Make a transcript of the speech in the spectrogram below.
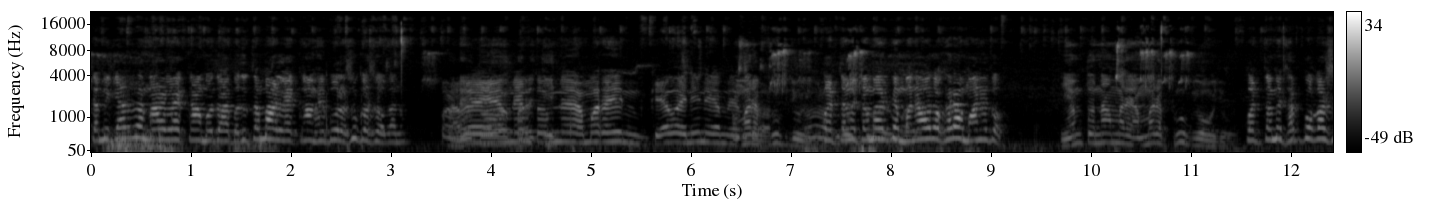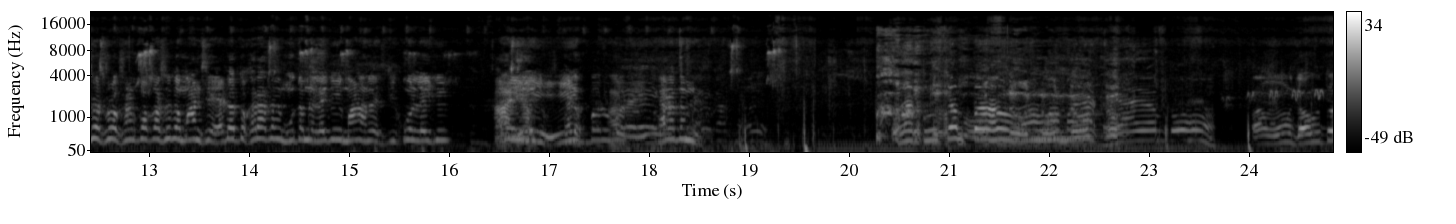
તમે ક્યારે હતા? મારા લાયક કામ હતું આ બધું તમારા લાયક કામ હે. બોલો શું કરશો હવે આનું? પણ હવે એમને તો અમને અમારે કહેવાય નહીં ને એમને અમારે પ્રૂફ જોઈએ. પણ તમે તમારી રીતે મનાવો તો ખરા માને તો. એમ તો ના મારે અમારે પ્રૂફ હોવો જોઈએ. પણ તમે ઠપકો કરશો થોડો સણકો કરશો તો માનશે. હેડો તો ખરા તમે હું તમને લઈ જઈ માણસ કોણ લઈ જઈ હા, એ-. બરોબર ખરા તમને. તું કેમ પણ હું જવું તો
